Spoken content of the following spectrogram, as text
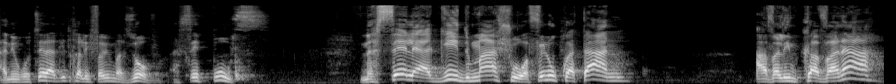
אני רוצה להגיד לך לפעמים, עזוב, עשה פוס. נסה להגיד משהו, אפילו קטן, אבל עם כוונה,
